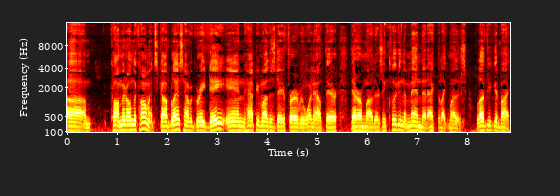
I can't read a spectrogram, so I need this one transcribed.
um, comment on the comments. God bless. Have a great day and happy Mother's Day for everyone out there that are mothers, including the men that act like mothers. Love you. Goodbye.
